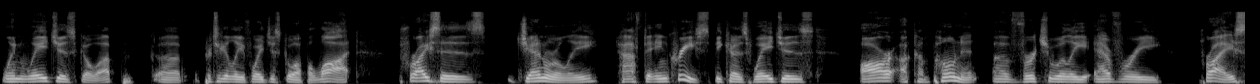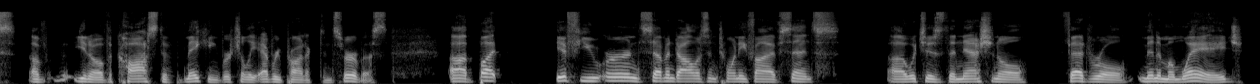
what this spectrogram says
when wages go up, uh, particularly if wages go up a lot, prices generally have to increase because wages are a component of virtually every price of you know the cost of making virtually every product and service. Uh, but if you earn seven dollars and 25 cents uh, which is the national federal minimum wage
